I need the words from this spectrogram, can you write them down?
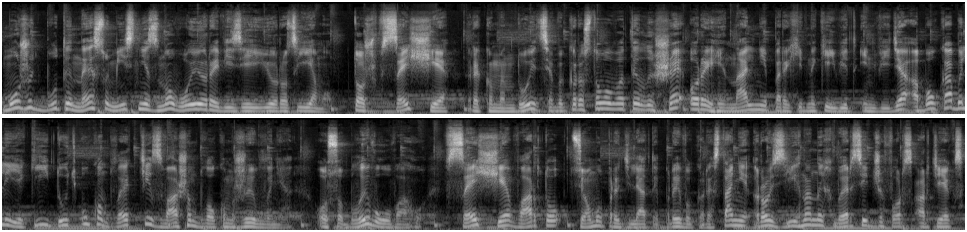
можуть бути несумісні з новою ревізією роз'єму. Тож все ще рекомендується використовувати лише оригінальні перехідники від Nvidia або кабелі, які йдуть у комплекті з вашим блоком живлення. Особливу увагу все ще варто цьому приділяти при використанні розігнаних версій GeForce RTX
